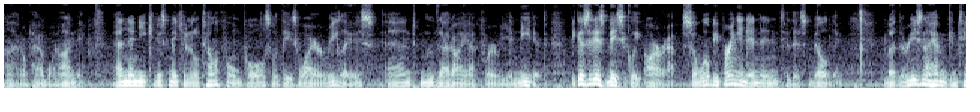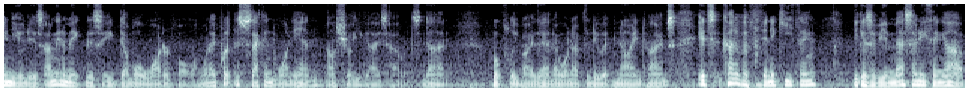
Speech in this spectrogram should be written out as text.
I don't have one on me. And then you can just make your little telephone poles with these wire relays and move that IF wherever you need it, because it is basically RF. So we'll be bringing it into this building. But the reason I haven't continued is I'm going to make this a double waterfall. When I put the second one in, I'll show you guys how it's done. Hopefully by then I won't have to do it nine times. It's kind of a finicky thing because if you mess anything up,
